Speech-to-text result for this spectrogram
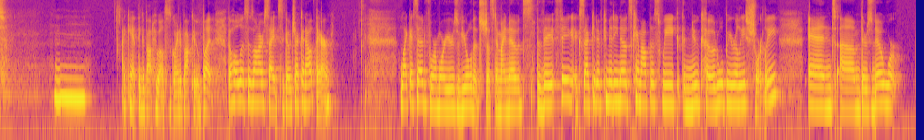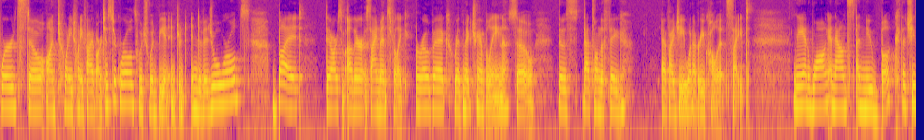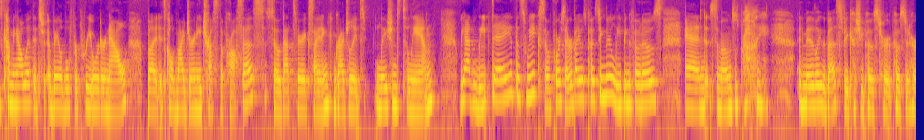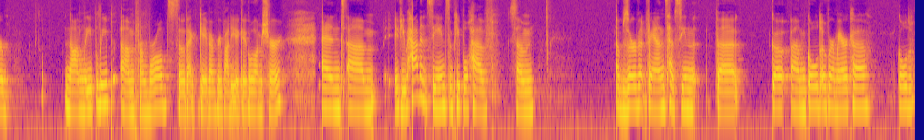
hmm, I can't think about who else is going to Baku, but the whole list is on our site, so go check it out there. Like I said, four more years of Yul, that's just in my notes. The FIG Executive Committee notes came out this week. The new code will be released shortly, and um, there's no work words still on 2025 artistic worlds, which would be an inter- individual worlds, but there are some other assignments for like aerobic, rhythmic trampoline. So those that's on the FIG, FIG, whatever you call it, site. Leanne Wong announced a new book that she's coming out with. It's available for pre order now, but it's called My Journey Trust the Process. So that's very exciting. Congratulations to Leanne. We had Leap Day this week, so of course, everybody was posting their leaping photos, and Simone's was probably admittedly the best because she post her, posted her non leap leap um, from Worlds, so that gave everybody a giggle, I'm sure. And um, if you haven't seen, some people have, some observant fans have seen the go, um, Gold Over America, Gold,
